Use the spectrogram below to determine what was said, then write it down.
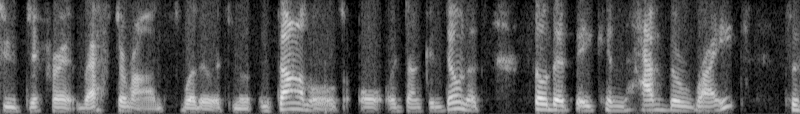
to different restaurants, whether it's McDonald's or, or Dunkin' Donuts, so that they can have the right to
